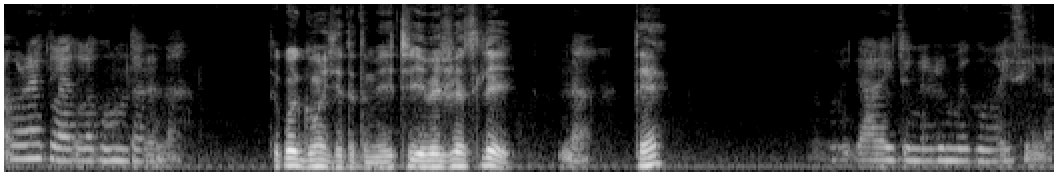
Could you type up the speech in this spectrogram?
আমার একলা একলা ঘুম ধরে না। তো কই ঘুমাইছিলে তুমি? এই এই বেশি আছিলে না। তে? আমি আরেকজনের রুমে ঘুমাইছিলাম।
